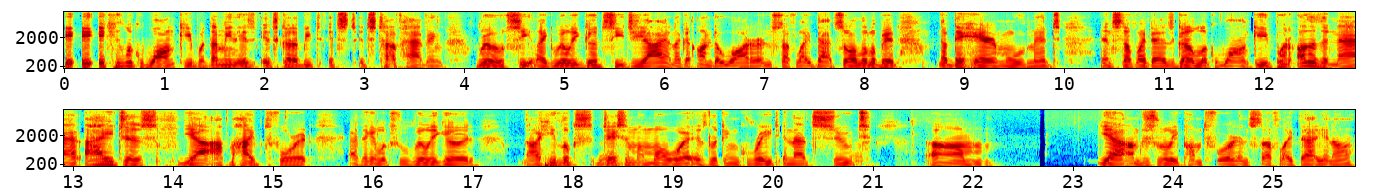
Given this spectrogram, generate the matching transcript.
It, it, it can look wonky, but I mean it's it's gonna be it's it's tough having real see like really good CGI and like an underwater and stuff like that. So a little bit of the hair movement and stuff like that. It's gonna look wonky, but other than that, I just yeah, I'm hyped for it. I think it looks really good. Uh, he looks Jason Momoa is looking great in that suit. Um, yeah, I'm just really pumped for it and stuff like that, you know.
